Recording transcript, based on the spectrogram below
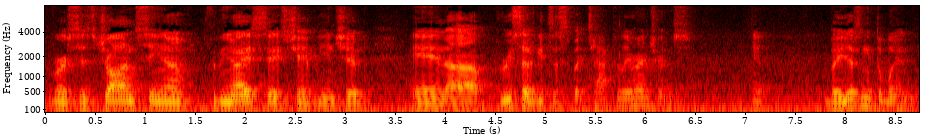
versus John Cena for the United States Championship. And uh, Rusev gets a spectacular entrance. Yeah. But he doesn't get the win.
